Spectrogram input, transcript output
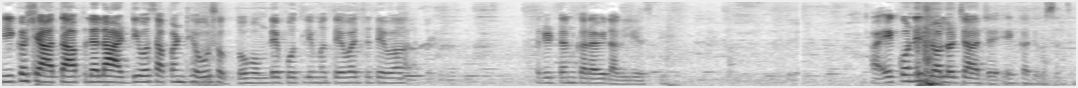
ही कशी आता आपल्याला आठ दिवस आपण ठेवू शकतो? होम डेपोतली मग तेव्हाच्या तेव्हा रिटर्न करावी लागली असती. हा एकोणीस डॉलर चार्ज आहे एका दिवसाचा.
